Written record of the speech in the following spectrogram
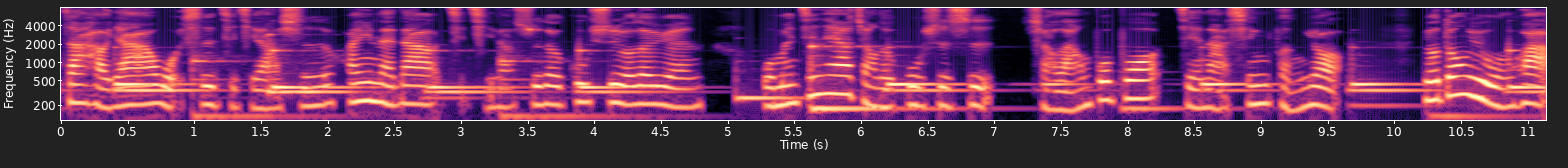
家好呀，我是琪琪老师，欢迎来到琪琪老师的故事游乐园。我们今天要讲的故事是《小狼波波接纳新朋友》，由东宇文化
